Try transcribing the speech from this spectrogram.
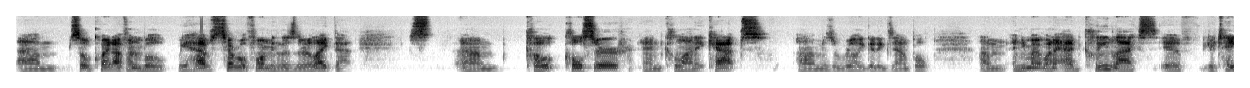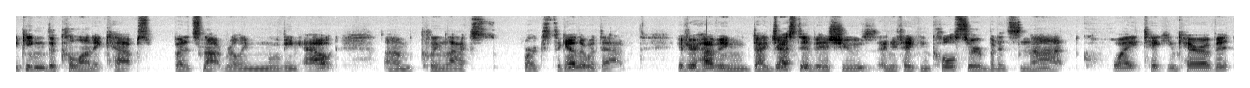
Um, so quite often we'll we have several formulas that are like that. Um, Colsur and colonic caps um, is a really good example. Um, and you might want to add Clean Lax if you're taking the colonic caps, but it's not really moving out. Um, Clean Lax works together with that. If you're having digestive issues and you're taking Colsur, but it's not quite taking care of it,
